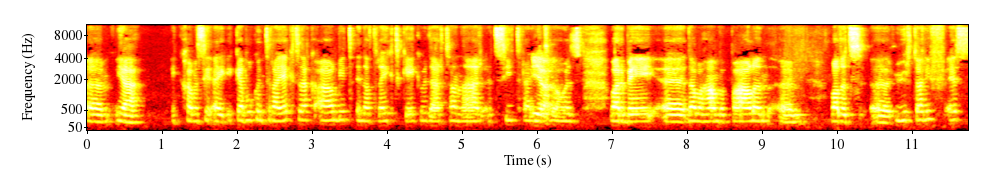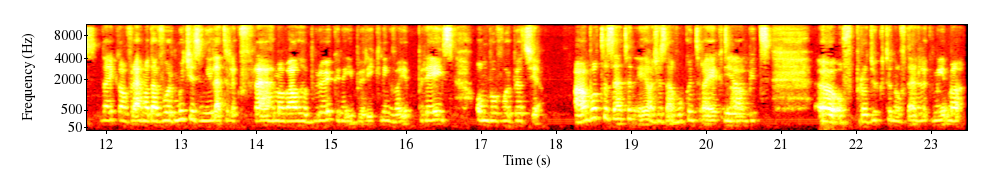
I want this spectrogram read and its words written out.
um, ja, ik, ga misschien, eh, ik heb ook een traject dat ik aanbied. In dat traject kijken we daar dan naar, het C-traject trouwens, waarbij uh, dat we gaan bepalen um, wat het uh, uurtarief is dat je kan vragen. Maar daarvoor moet je ze niet letterlijk vragen, maar wel gebruiken in je berekening van je prijs, om bijvoorbeeld je aanbod te zetten, eh, als je zelf ook een traject aanbiedt, uh, of producten of dergelijke meer, maar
